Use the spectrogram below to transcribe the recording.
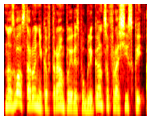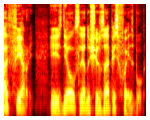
назвал сторонников Трампа и республиканцев российской аферой и сделал следующую запись в Facebook.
